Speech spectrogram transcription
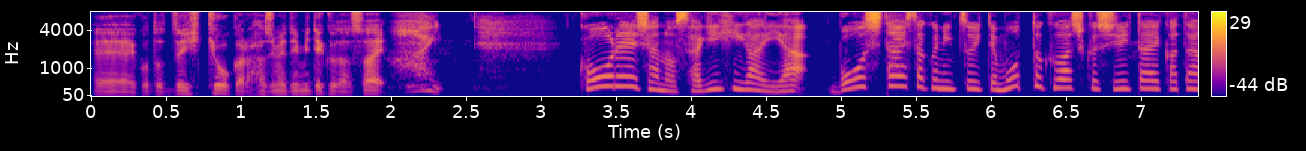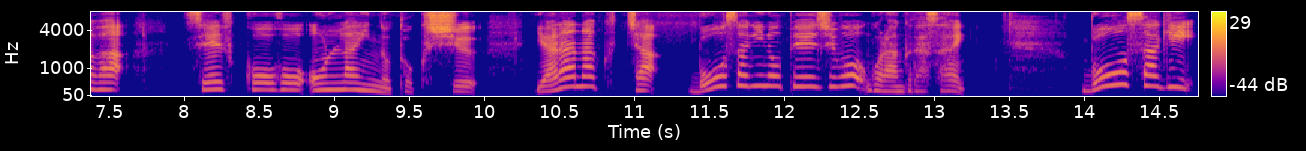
えーことぜひ今日から始めてみてください。はい。高齢者の詐欺被害や防止対策についてもっと詳しく知りたい方は政府広報オンラインの特集やらなくちゃ防詐欺のページをご覧ください。防詐欺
